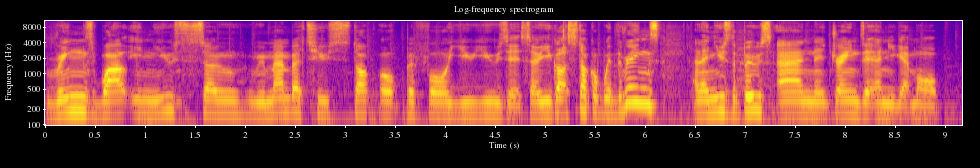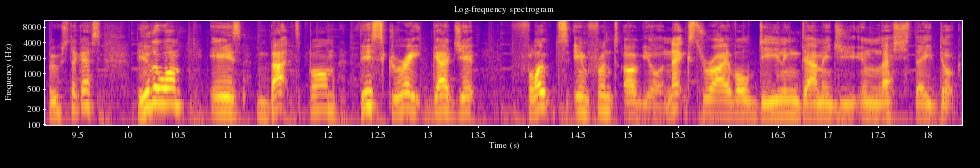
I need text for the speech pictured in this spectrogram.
rings while in use, so remember to stock up before you use it. So you got to stock up with the rings and then use the boost and it drains it and you get more boost, I guess. The other one is Bat Bomb. This great gadget floats in front of your next rival, dealing damage unless they duck.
